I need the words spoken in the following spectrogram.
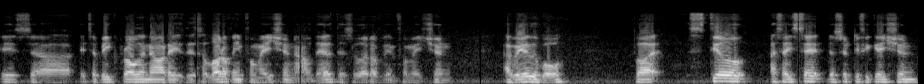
is uh, it's a big problem nowadays. There's a lot of information out there. There's a lot of information available, but still, as I said, the certification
